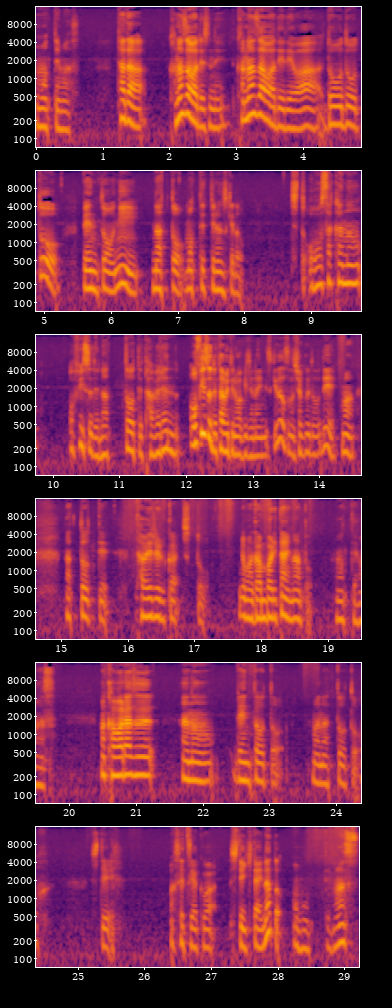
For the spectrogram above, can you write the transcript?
思ってます。ただ、金沢ですね。金沢ででは堂々と弁当に納豆持ってってるんですけど、ちょっと大阪のオフィスで納豆って食べれんのオフィスで食べてるわけじゃないんですけどその食堂で、まあ、納豆って食べれるかちょっと、まあ、頑張りたいなと思ってます、まあ、変わらずあの弁当と、まあ、納豆として、節約はしていきたいなと思ってます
